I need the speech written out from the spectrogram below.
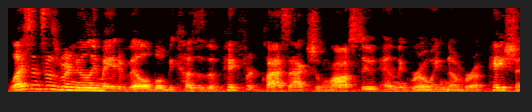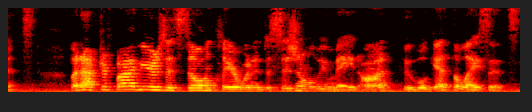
Licenses were newly made available because of the Pigford class action lawsuit and the growing number of patients. But after five years, it's still unclear when a decision will be made on who will get the license.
